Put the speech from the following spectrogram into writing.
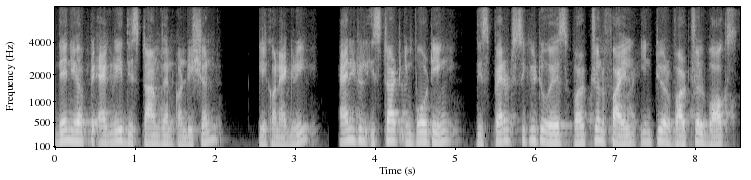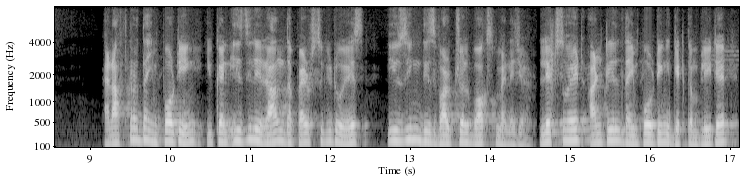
Then you have to agree these terms and condition. Click on agree and it will start importing this OS virtual file into your virtual box. and after the importing you can easily run the OS using this VirtualBox manager. Let's wait until the importing get completed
